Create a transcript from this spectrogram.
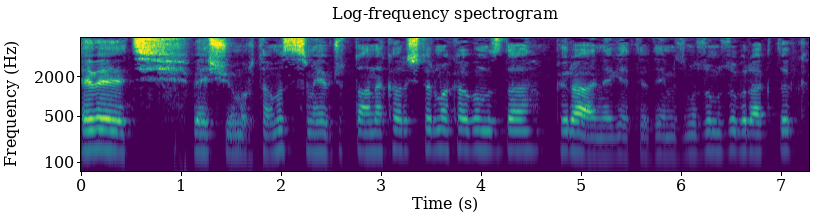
Evet, 5 yumurtamız mevcut ana karıştırma kabımızda. Püre haline getirdiğimiz muzumuzu bıraktık.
